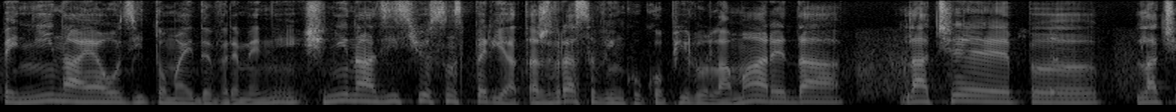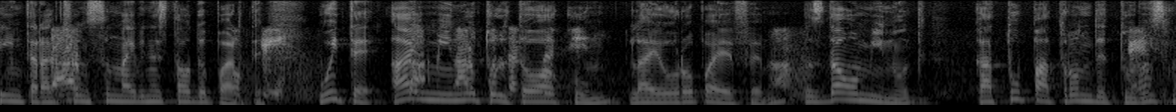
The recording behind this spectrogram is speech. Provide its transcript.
Pe Nina ai auzit-o mai devreme Ni- și Nina a zis, eu sunt speriat, aș vrea să vin cu copilul la mare, dar la ce, pă, la ce interacțiuni Da. sunt mai bine stau deoparte. Ok. Uite, ai Da, minutul dar tău putem să acum la Europa FM, îți dau un minut ca tu, patron de turism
